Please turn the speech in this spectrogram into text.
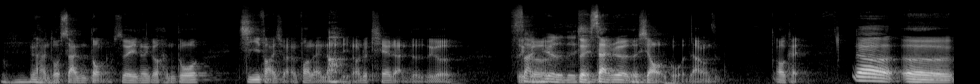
因为很多山洞，所以那个很多机房喜欢放在那里，然后就天然的这个散热的对散热的效果这样子。OK，那呃，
